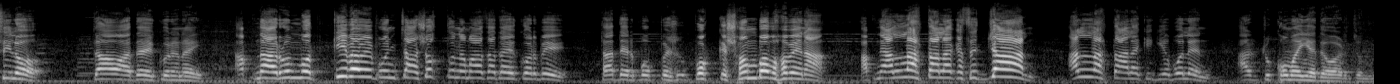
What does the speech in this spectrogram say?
ছিল, তাও আদায় করে নাই। আপনার উম্মত কীভাবে পঞ্চাশ শক্ত নামাজ আদায় করবে? তাদের পক্ষে- পক্ষে সম্ভব হবে না। আপনি আল্লাহ তালার কাছে যান। আল্লাহ তালাকে গিয়ে বলেন, আর একটু কমাইয়া দেওয়ার জন্য।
